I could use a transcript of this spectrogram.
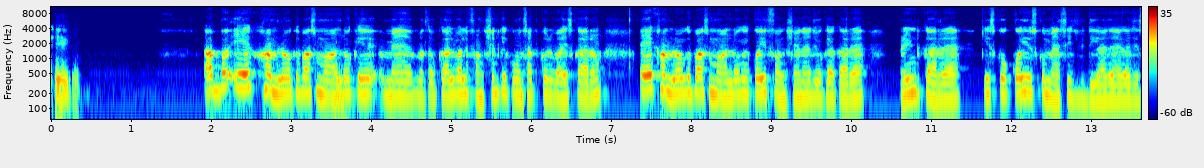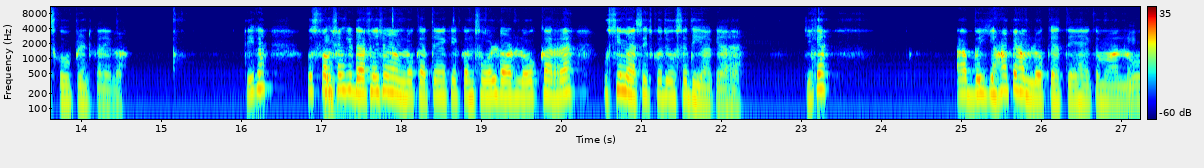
ठीक। है। अब एक हम लोगों के पास मान लो कि मैं मतलब कल वाले फ़ंक्शन के कॉन्सेप्ट को रिवाइज कर रहा हूँ। एक हम लोगों के पास मान लो कि कोई फ़ंक्शन है जो क्या कर रहा है प्रिंट कर रहा है कि इसको कोई उसको मैसेज दिया जाएगा जिसको वो प्रिंट करेगा। ठीक है? उस फ़ंक्शन की डेफिनेशन में हम लोग कहते हैं कि कंसोल डॉट लॉग कर रहा है उसी मैसेज को जो उसे दिया गया है। ठीक है? अब यहाँ पे हम लोग कहते हैं कि मान लो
